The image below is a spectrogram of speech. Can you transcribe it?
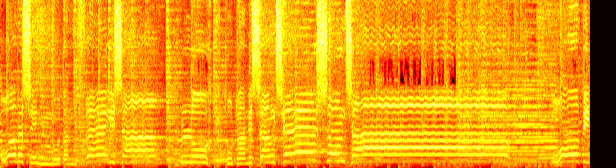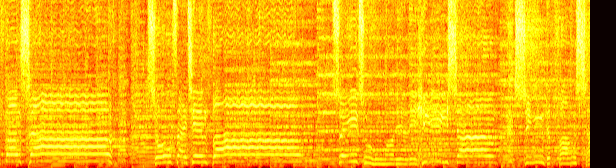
我的心不断的飞翔，路不断的向前。生长，我的方向就在前方，追逐我的理想，新的方向，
